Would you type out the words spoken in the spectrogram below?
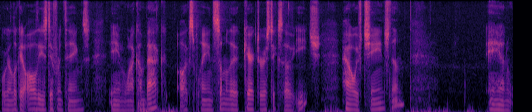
We're going to look at all these different things. And when I come back, I'll explain some of the characteristics of each, how we've changed them, and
